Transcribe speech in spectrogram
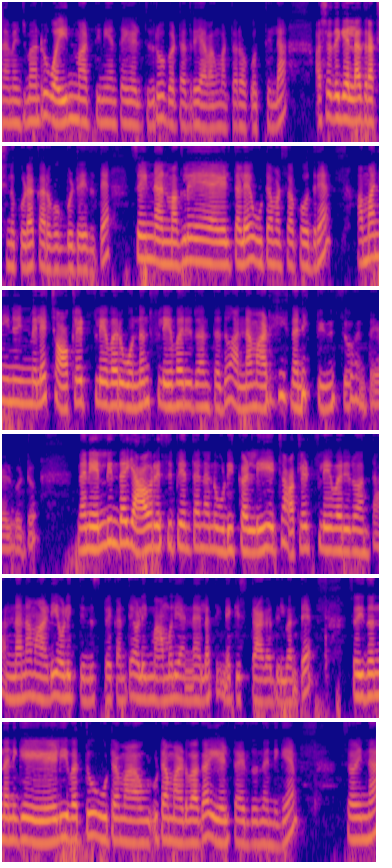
ನಮ್ಮ ಯಜಮಾನ್ರು ವೈನ್ ಮಾಡ್ತೀನಿ ಅಂತ ಹೇಳ್ತಿದ್ರು, ಬಟ್ ಆದರೆ ಯಾವಾಗ ಮಾಡ್ತಾರೋ ಗೊತ್ತಿಲ್ಲ. ಅಷ್ಟೊತ್ತಿಗೆ ಎಲ್ಲ ದ್ರಾಕ್ಷಿನೂ ಕೂಡ ಕರಗೋಗ್ಬಿಟ್ಟಿರುತ್ತೆ. ಸೊ, ಇನ್ನು ನನ್ನ ಮಗಳು ಹೇಳ್ತಾಳೆ, ಊಟ ಮಾಡ್ಸೋಕೆ ಹೋದರೆ, ಅಮ್ಮ, ನೀನು ಇನ್ಮೇಲೆ ಚಾಕ್ಲೇಟ್ ಫ್ಲೇವರ್ ಒಂದೊಂದು ಫ್ಲೇವರ್ ಇರೋಂಥದ್ದು ಅನ್ನ ಮಾಡಿ, ನನಗೆ ತಿನ್ನಿಸು ಅಂತ ಹೇಳ್ಬಿಟ್ಟು. ನಾನು ಎಲ್ಲಿಂದ ಯಾವ ರೆಸಿಪಿ ಅಂತ ನಾನು ಹುಡಿಕೊಳ್ಳಿ, ಚಾಕ್ಲೇಟ್ ಫ್ಲೇವರ್ ಇರುವಂಥ ಅನ್ನನ ಮಾಡಿ ಅವಳಿಗೆ ತಿನ್ನಿಸ್ಬೇಕಂತೆ. ಅವಳಿಗೆ ಮಾಮೂಲಿ ಅನ್ನ ಎಲ್ಲ ತಿನ್ನೋಕ್ಕೆ ಇಷ್ಟ ಆಗೋದಿಲ್ವಂತೆ. ಸೊ, ಇದೊಂದು ನನಗೆ ಹೇಳಿ ಇವತ್ತು ಊಟ ಮಾ, ಊಟ ಮಾಡುವಾಗ ಹೇಳ್ತಾ ಇದ್ದು ನನಗೆ. ಸೊ, ಇನ್ನು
